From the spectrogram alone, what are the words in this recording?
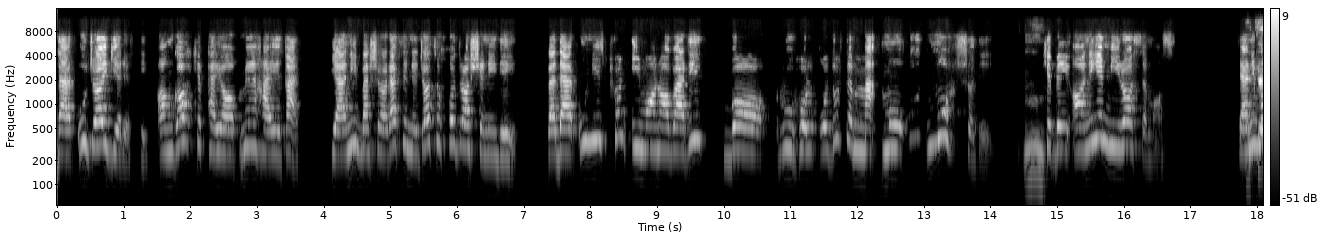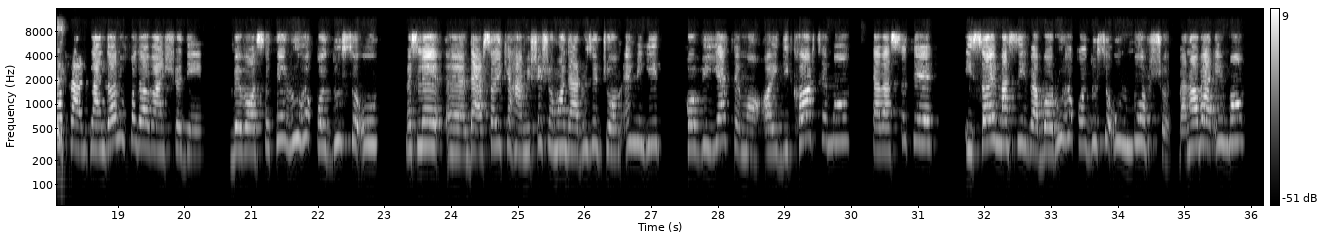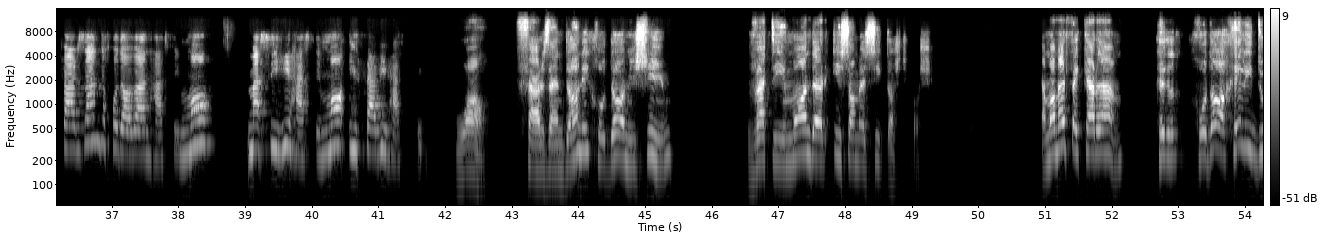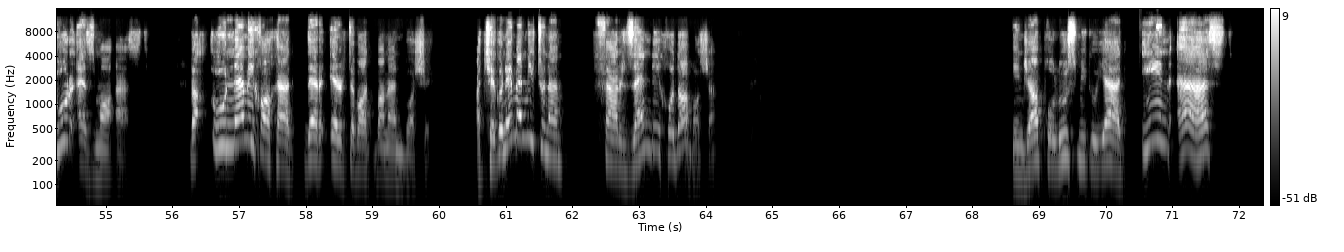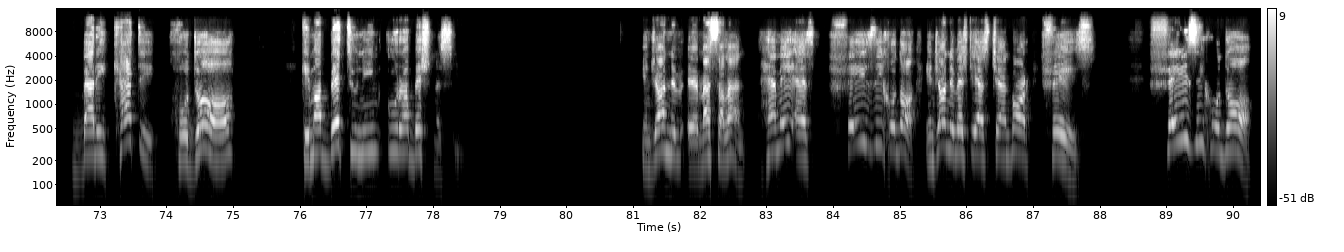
در او جای گرفتید. آنگاه که پیام حقیقت یعنی بشارت نجات خود را شنیدید. و در او نیز چون ایمان آوردید با روح القدس موعود مهر شده که بیانه میراث ماست. یعنی ما فرزندان خداوند شدیم به واسطه روح قدوس او مثل درسایی که همیشه شما در روز جمعه میگید هویت ما آیدی کارت ما توسط عیسی مسیح و با روح قدوس اون مهر شد. بنابراین ما فرزند خداوند هستیم. ما مسیحی هستیم. ما عیسوی هستیم. واو. فرزندان خدا میشیم وقتی ایمان در عیسی مسیح داشتی باشیم. اما من فکر کردم که خدا خیلی دور از ما است و او نمی‌خواهد در ارتباط با من باشه. چگونه من می‌تونم فرزند خدا باشم؟ اینجا پولس می‌گوید این است برکت خدا که ما بتونیم او را بشناسیم اینجا مثلا همه از فیضی خدا اینجا نوشتی از چند بار فیض فیضی خدا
